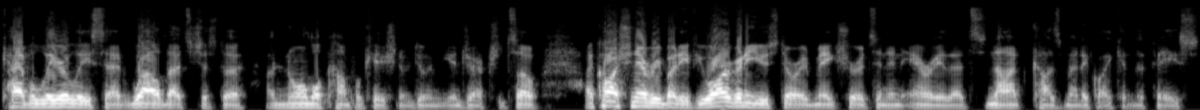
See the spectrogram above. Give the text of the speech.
cavalierly said, well, that's just a, a normal complication of doing the injection. So I caution everybody, if you are going to use steroid, make sure it's in an area that's not cosmetic, like in the face,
